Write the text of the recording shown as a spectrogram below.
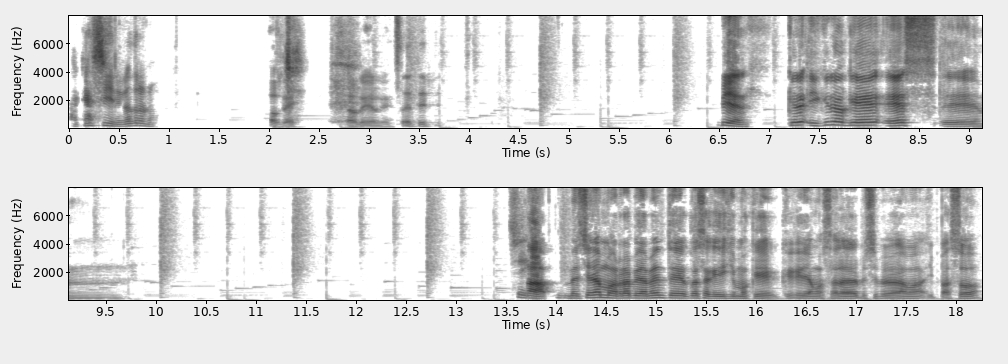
acá sí, en el otro no. Ok, ok, ok. Bien, cre- y creo que es. em, Sí. Ah, mencionamos rápidamente cosa que dijimos que, que queríamos hablar al principio del programa y pasó.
